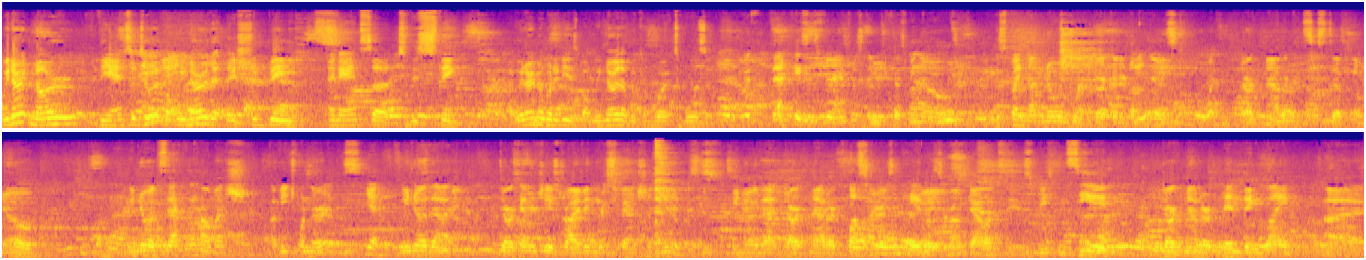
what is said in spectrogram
we don't know the answer to it, but we know that there should be an answer to this thing. We don't know what it is, but we know that we can work towards it. With that case, it's very interesting because we know, despite not knowing what dark energy is or what dark matter consists of, we know we know exactly how much of each one there is. Yeah. We know that dark energy is driving the expansion of the universe. We know that dark matter clusters and halos around galaxies. We can see dark matter bending light uh,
